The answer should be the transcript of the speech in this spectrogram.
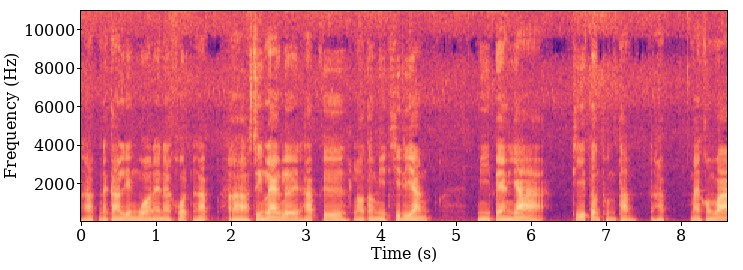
นะครับในการเลี้ยงวัวในอนาคตนะครับสิ่งแรกเลยนะครับคือเราต้องมีที่เลี้ยง มีแปลงหญ้าที่ต้นทุนต่ำนะครับ หมายความว่า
